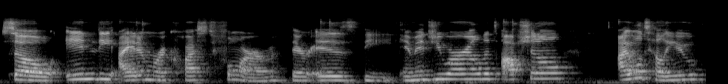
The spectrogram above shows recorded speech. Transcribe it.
So in the item request form, there is the image URL that's optional. I will tell you,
